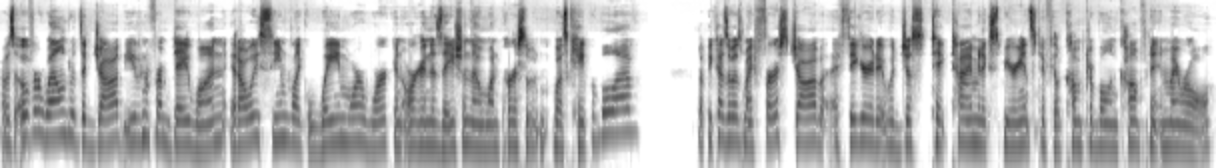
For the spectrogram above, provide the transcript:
I was overwhelmed with the job even from day one. It always seemed like way more work and organization than one person was capable of. But because it was my first job, I figured it would just take time and experience to feel comfortable and confident in my role.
